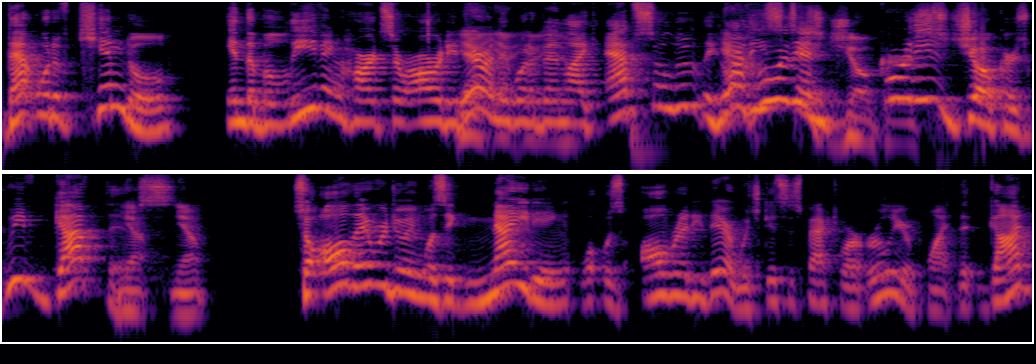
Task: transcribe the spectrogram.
That would have kindled in the believing hearts that were already there, Yeah, and they yeah, would have yeah, been yeah. like, Absolutely. Who Yeah, are who these are these 10 jokers? Who are these jokers? We've got Yeah, this. yeah. So all they were doing was igniting what was already there, which gets us back to our earlier point that God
